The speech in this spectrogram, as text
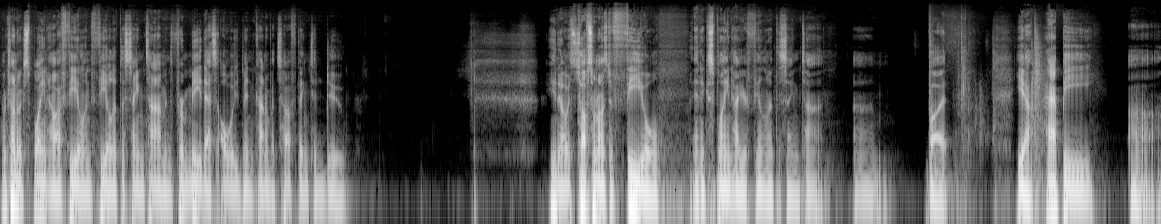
I'm trying to explain how I feel and feel at the same time. And for me, that's always been kind of a tough thing to do. You know, it's tough sometimes to feel and explain how you're feeling at the same time. Um, but yeah, happy uh,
